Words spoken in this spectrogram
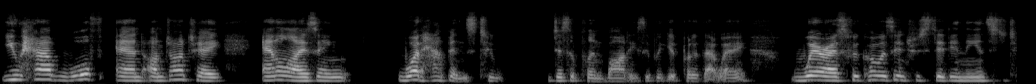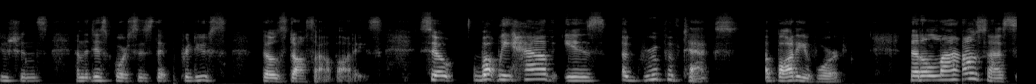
you have Woolf and Ondaatje analyzing what happens to disciplined bodies, if we could put it that way. Whereas Foucault is interested in the institutions and the discourses that produce those docile bodies. So, what we have is a group of texts, a body of work that allows us,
